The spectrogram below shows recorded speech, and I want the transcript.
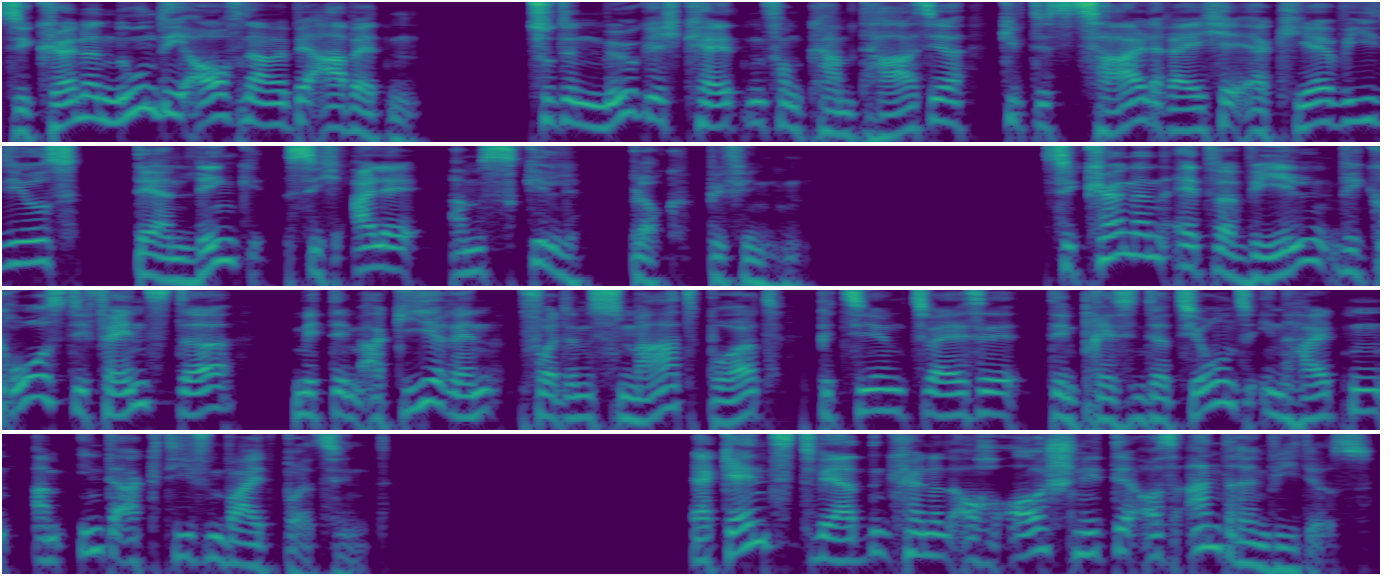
Sie können nun die Aufnahme bearbeiten. Zu den Möglichkeiten von Camtasia gibt es zahlreiche Erklärvideos, deren Link sich alle am Skill-Blog befinden. Sie können etwa wählen, wie groß die Fenster mit dem Agieren vor dem Smartboard bzw. den Präsentationsinhalten am interaktiven Whiteboard sind. Ergänzt werden können auch Ausschnitte aus anderen Videos.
